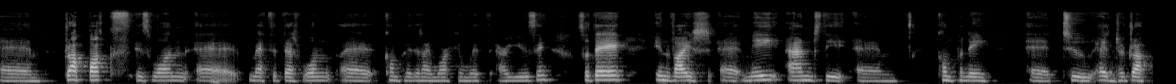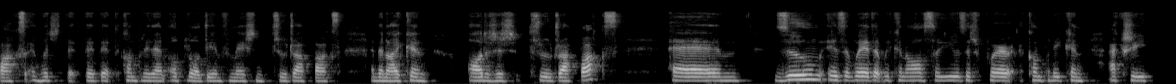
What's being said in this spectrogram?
um, Dropbox is one uh, method that one uh, company that I'm working with are using. So they invite uh, me and the um, company uh, to enter Dropbox, in which the, the, the, company then upload the information to Dropbox, and then I can audit it through Dropbox. Um, Zoom is a way that we can also use it where a company can actually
